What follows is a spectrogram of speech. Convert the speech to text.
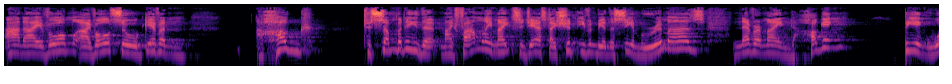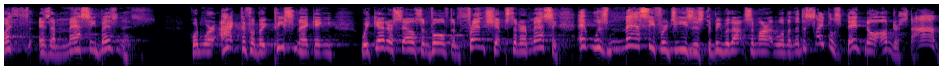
and I've, I've also given a hug to somebody that my family might suggest I shouldn't even be in the same room as, never mind hugging. Being with is a messy business. When we're active about peacemaking, we get ourselves involved in friendships that are messy. It was messy for Jesus to be with that Samaritan woman. The disciples did not understand.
